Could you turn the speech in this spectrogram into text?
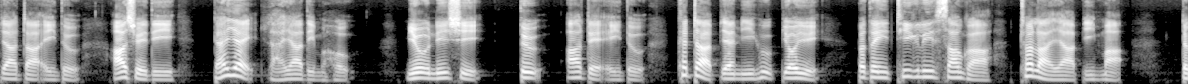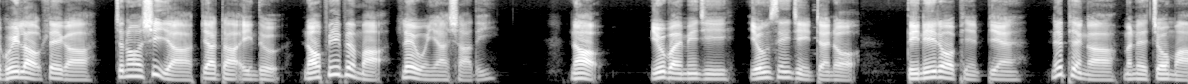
ပြတာအိမ်သို့အားရွှေသည်ဓာတ်ရိုက်လာရသည်မဟုတ်မြို့အနည်းရှိသူအတဲ့အိမ်သို့ခက်တပြန်မည်ဟုပြော၍ပသိမ်ထီးကလေးစောင်းကထွက်လာရပြီးမှ တကွေးလောက်လှဲ့ကကျွန်တော်ရှိရာပြတာအိမ်သို့နောက်ဖေးဘက်မှလှဲ့ဝင်ရရှာသည်နောက်မြို့ပိုင်မင်းကြီးရုံစင်းချိန်တန်တော့ဒီနေ့တော့ဖြင့်ပြန်နှစ်ပြန်ကမနေ့ကျောမှာ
